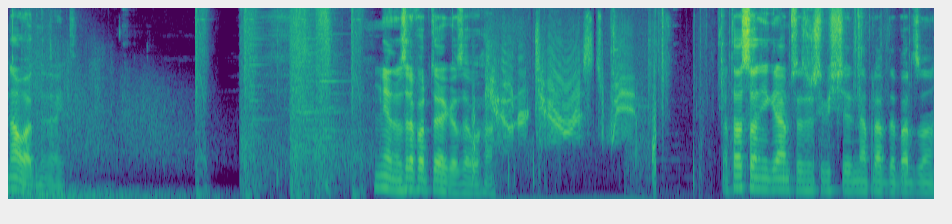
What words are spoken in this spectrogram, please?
No ładny night. Nie no, zraportuję go za ucha. A to co oni grałem to jest rzeczywiście naprawdę bardzo,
